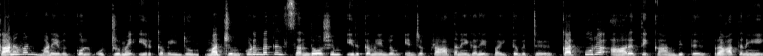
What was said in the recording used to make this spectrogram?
கணவன் மனைவிக்குள் ஒற்றுமை இருக்க வேண்டும். மற்றும் குடும்பத்தில் சந்தோஷம் இருக்க வேண்டும் என்ற பிரார்த்தனைகளை வைத்துவிட்டு கற்பூர ஆரத்தி காண்பித்து பிரார்த்தனையை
